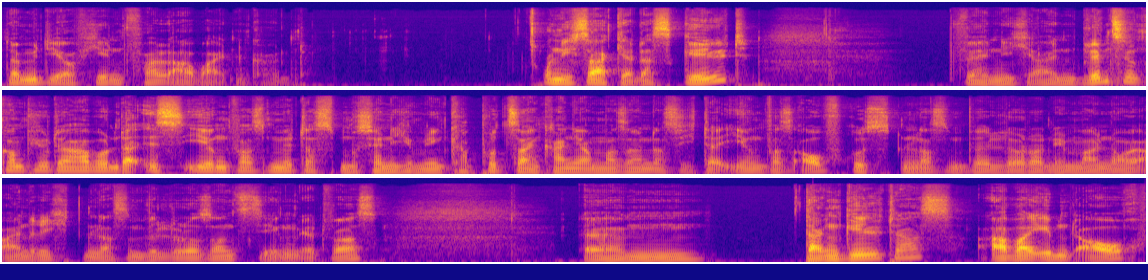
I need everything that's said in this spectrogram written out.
damit ihr auf jeden Fall arbeiten könnt. Und ich sage ja, das gilt, wenn ich einen Blinzelcomputer habe und da ist irgendwas mit, das muss ja nicht unbedingt kaputt sein, kann ja auch mal sein, dass ich da irgendwas aufrüsten lassen will oder den mal neu einrichten lassen will oder sonst irgendetwas. Ähm, dann gilt das, aber eben auch,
